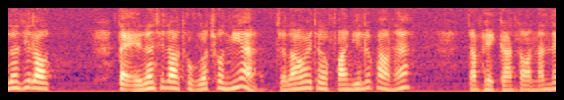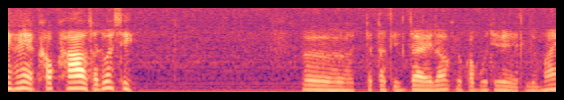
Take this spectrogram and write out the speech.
เรื่องที่เรา แต่เรื่องที่เราถูกรถชนเนี่ย จะเล่าให้เธอฟังดีหรือเปล่านะจำเหตุการณ์ตอนนั้นได้แค่คร่าวๆซะด้วยสิ เออ จะตัดสินใจเล่าเกี่ยวกับอุบัติเหตุหรือไม่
